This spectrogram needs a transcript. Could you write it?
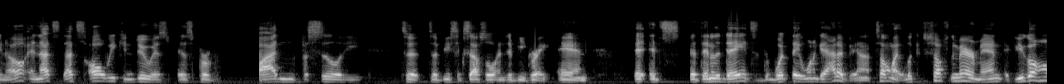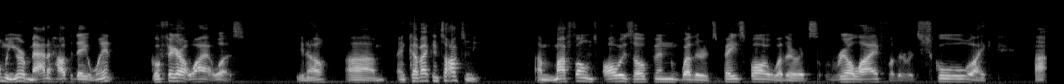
you know, and that's that's all we can do is is providing the facility to to be successful and to be great. And it, it's at the end of the day, it's what they want to get out of it. And I tell them like, look at yourself in the mirror, man. If you go home and you're mad at how the day went, go figure out why it was, you know, um, and come back and talk to me. Um, my phone's always open, whether it's baseball, whether it's real life, whether it's school. Like uh,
